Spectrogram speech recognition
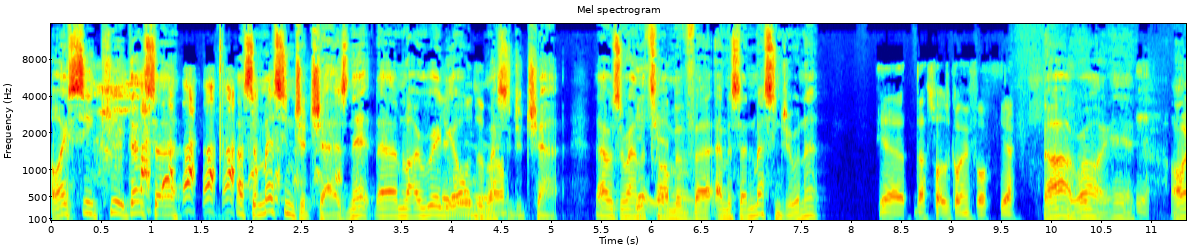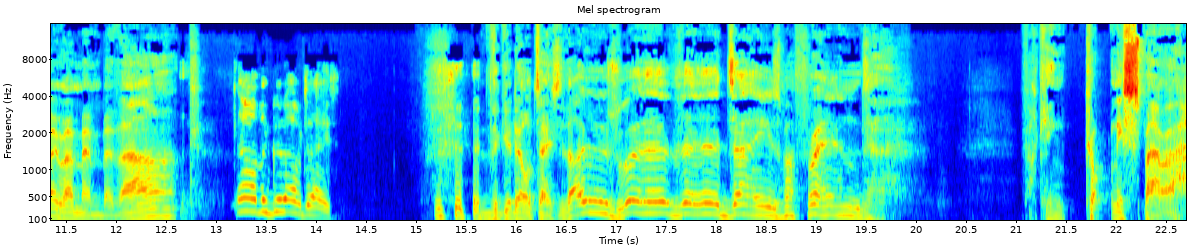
ICQ. That's a that's a messenger chat, isn't it? Um, like a really It old a while. messenger chat. That was around the time yeah. of uh, MSN Messenger, wasn't it? Yeah, that's what I was going for. Yeah, Ah, right, yeah. I remember that. Oh, the good old days. the good old days. Those were the days, my friend. Fucking Cockney Sparrow.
